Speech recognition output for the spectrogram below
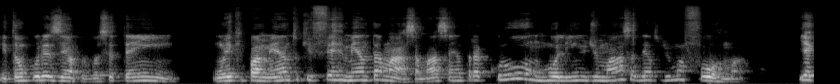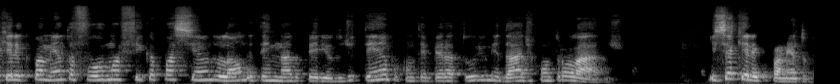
Então, por exemplo, você tem um equipamento que fermenta a massa. A massa entra crua, um rolinho de massa dentro de uma forma. E aquele equipamento, a forma fica passeando lá um determinado período de tempo, com temperatura e umidade controlados. E se aquele equipamento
